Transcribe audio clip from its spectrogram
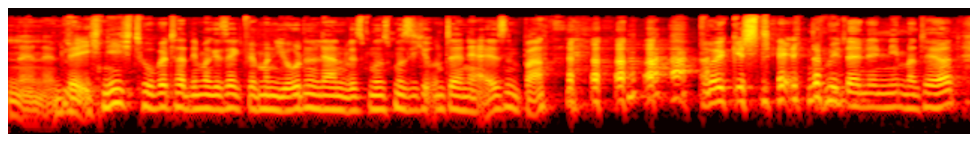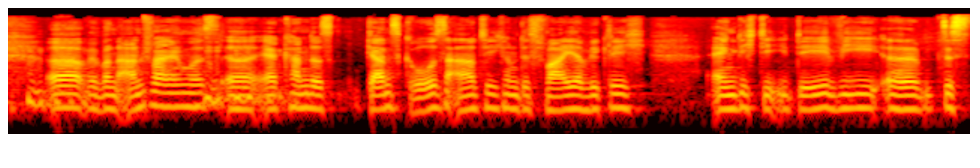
nein, nein, wäre ich nicht. Hubert hat immer gesagt, wenn man jodeln lernen will, muss man sich unter eine Eisenbahnbrücke stellen, damit einen niemand hört, äh, wenn man anfangen muss. Äh, er kann das ganz großartig und es war ja wirklich eigentlich die Idee, wie äh, das,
